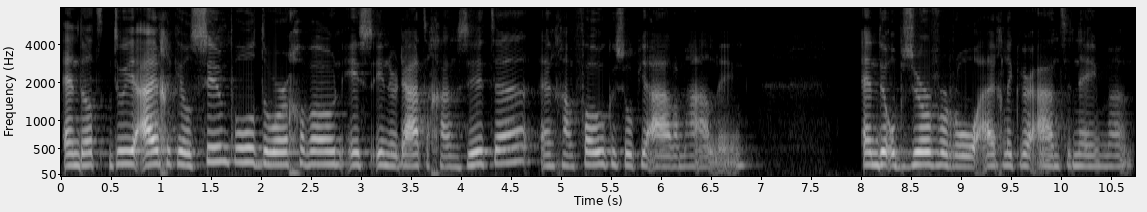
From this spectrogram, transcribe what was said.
En dat doe je eigenlijk heel simpel door gewoon eens inderdaad te gaan zitten en gaan focussen op je ademhaling. En de observerrol eigenlijk weer aan te nemen.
